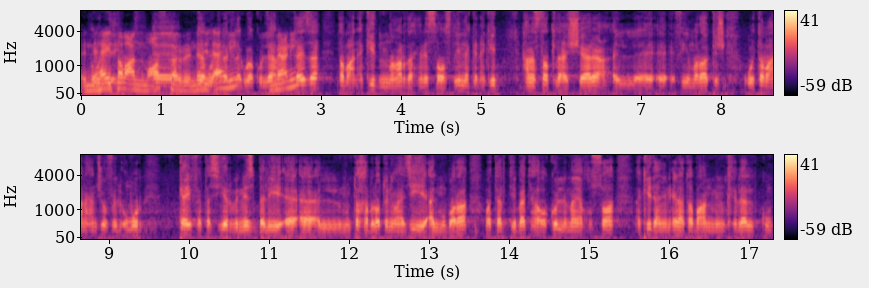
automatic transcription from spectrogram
النهائي. طبعا معسكر النادي الأهلي الأجواء كلها سامعني ممتازة طبعا أكيد النهارده إحنا لسه واصلين لكن أكيد هنستطلع الشارع ال- في مراكش وطبعا هنشوف الأمور كيف تسير بالنسبة للمنتخب الوطني وهذه المباراة وترتيباتها وكل ما يخصها. أكيد هننقلها طبعا من خلالكم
